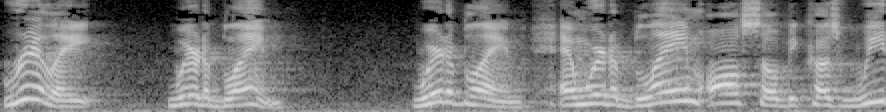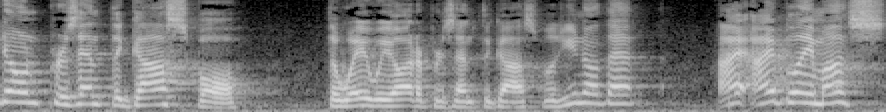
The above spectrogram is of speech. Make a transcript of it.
really, we're to blame. We're to blame. And we're to blame also because we don't present the gospel the way we ought to present the gospel. Do you know that? I, I blame us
